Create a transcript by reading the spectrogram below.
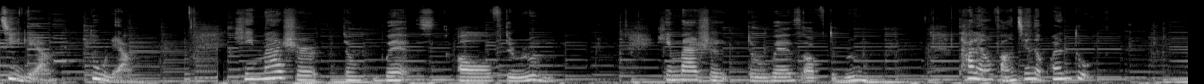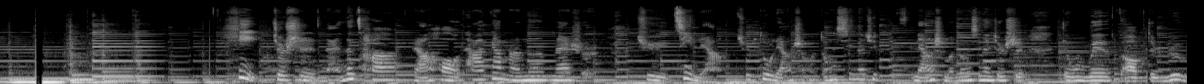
计量度量 He measured the width of the room. He measured the width of the room. 他量房间的宽度。 He 就是男的他，然后他干嘛呢？Measure 去计量，去度量什么东西呢？去量什么东西呢？就是 the width of the room。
